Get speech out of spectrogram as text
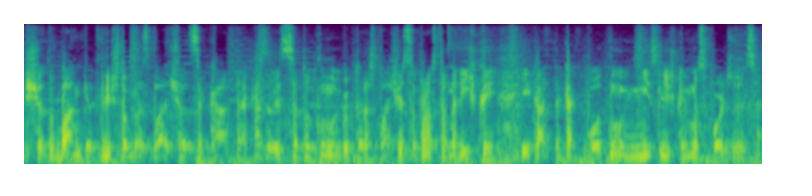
счет в банке открыть, чтобы расплачиваться картой. Оказывается, тут много кто расплачивается просто наличкой, и карта как бы вот, ну, не слишком используется.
